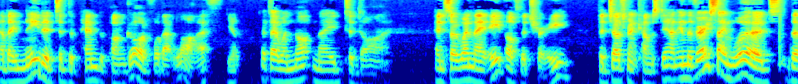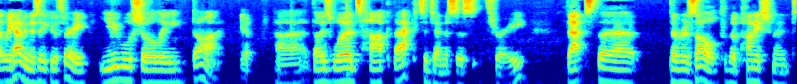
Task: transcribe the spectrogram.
Now, they needed to depend upon God for that life, Yep. But they were not made to die. And so, when they eat of the tree, the judgment comes down in the very same words that we have in Ezekiel 3 you will surely die. Yep. Uh, those words hark back to Genesis 3. That's the, the result, the punishment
